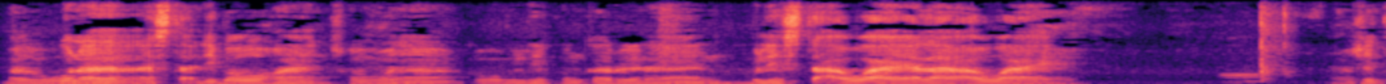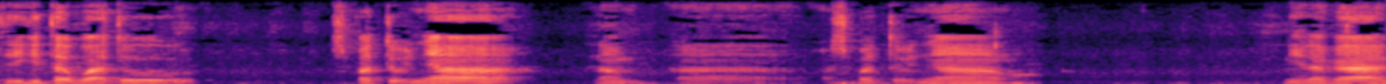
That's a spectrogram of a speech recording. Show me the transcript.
baru pun nak, nak start di bawah kan. So mana kau boleh concurrent kan. Boleh start awal lah, awal. Hmm. Macam tadi kita buat tu sepatutnya uh, sepatutnya ni lah kan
